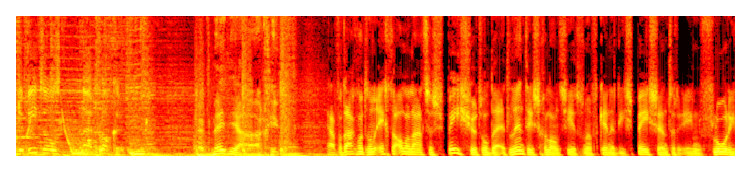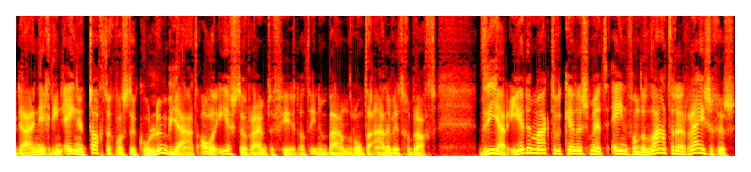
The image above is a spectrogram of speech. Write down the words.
De Beatles naar blokken. Het mediaarchief. Ja, vandaag wordt dan echt de allerlaatste Space Shuttle, de Atlantis, gelanceerd vanaf Kennedy Space Center in Florida. In 1981 was de Columbia het allereerste ruimteveer dat in een baan rond de aarde werd gebracht. Drie jaar eerder maakten we kennis met een van de latere reizigers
